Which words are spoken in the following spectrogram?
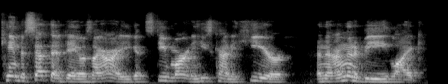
came to set that day. It was like, all right, you got Steve Martin. He's kind of here, and then I'm going to be like,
